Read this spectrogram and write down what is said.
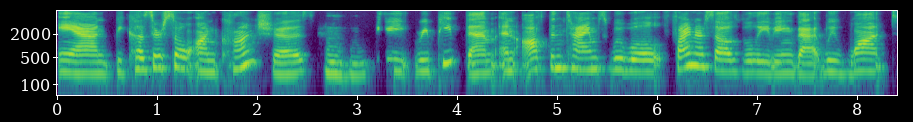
And because they're so unconscious, mm-hmm. we repeat them. And oftentimes we will find ourselves believing that we want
